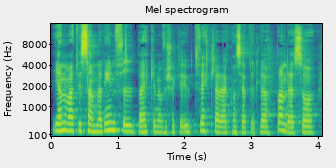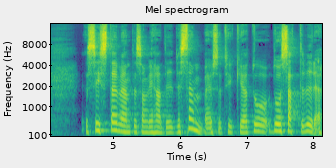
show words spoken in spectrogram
genom att vi samlade in feedbacken och försökte utveckla det här konceptet löpande så Sista eventet som vi hade i december så tycker jag att då, då satte vi det.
